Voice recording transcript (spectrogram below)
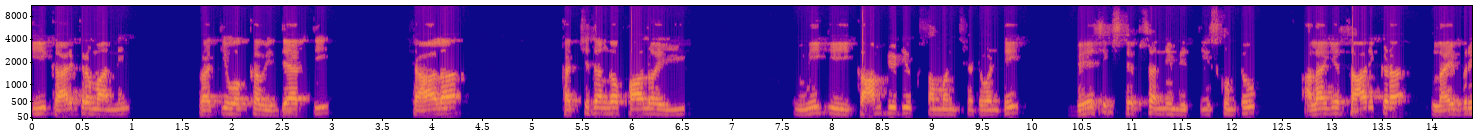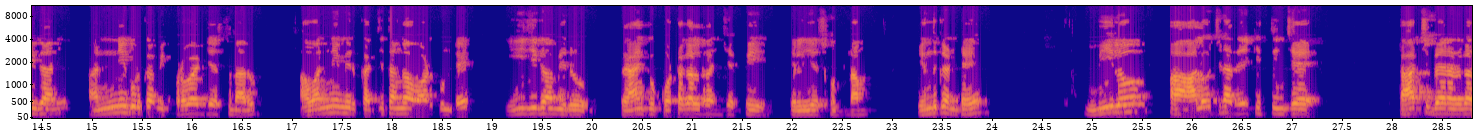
ఈ కార్యక్రమాన్ని ప్రతి ఒక్క విద్యార్థి చాలా ఖచ్చితంగా ఫాలో అయ్యి మీకు ఈ కాంపిటేటివ్కి సంబంధించినటువంటి బేసిక్ స్టెప్స్ అన్నీ మీరు తీసుకుంటూ అలాగే సార్ ఇక్కడ లైబ్రరీ కానీ అన్నీ కూడా మీకు ప్రొవైడ్ చేస్తున్నారు. అవన్నీ మీరు ఖచ్చితంగా వాడుకుంటే ఈజీగా మీరు ర్యాంక్ కొట్టగలరని చెప్పి తెలియజేసుకుంటున్నాం. ఎందుకంటే మీలో ఆ ఆలోచన రేకెత్తించే టార్చ్ బేరర్గా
